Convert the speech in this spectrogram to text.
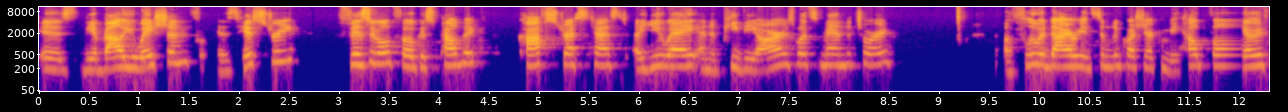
is the evaluation is history, physical, focused pelvic, cough stress test, a UA, and a PVR is what's mandatory a fluid diary and symptom questionnaire can be helpful. The other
